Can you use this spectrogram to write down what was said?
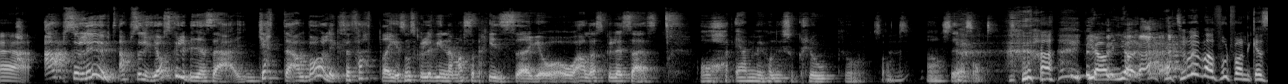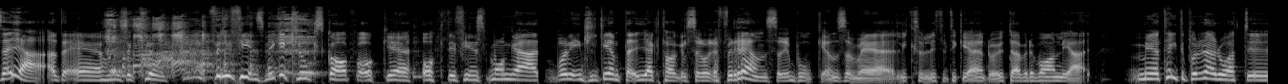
Uh. Absolut, absolut. Jag skulle bli en så jätteallvarlig författare som skulle vinna massa priser och, och alla skulle så Åh, oh, Emmy hon är så klok och sånt. Ja, säga sånt. ja, jag, jag tror man fortfarande kan säga att eh, hon är så klok. För det finns mycket klokskap och, eh, och det finns många både intelligenta iakttagelser och referenser i boken som är liksom lite, tycker jag, ändå utöver det vanliga. Men jag tänkte på det där då att eh,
